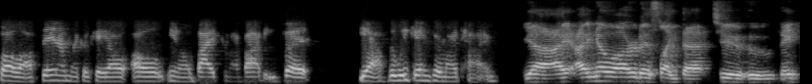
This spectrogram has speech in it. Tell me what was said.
fall off. Then I'm like, okay, I'll, I'll, you know, abide to my body. But yeah, the weekends are my time. Yeah, I, I know artists like that too, who they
